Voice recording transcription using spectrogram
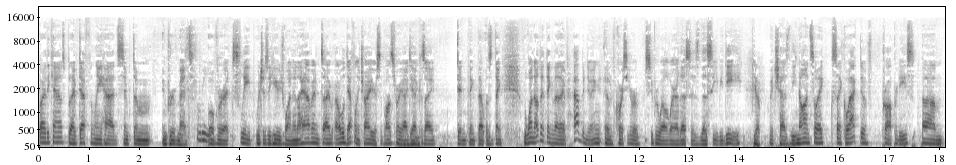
by the cannabis, but I've definitely had symptom improvement Sleep. over it. Sleep, which is a huge one. And I haven't, I, I will definitely try your suppository idea because I didn't think that was a thing. The one other thing that I have been doing, of course you're super well aware of this, is the CBD, Yep. which has the non-psychoactive properties. Um,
